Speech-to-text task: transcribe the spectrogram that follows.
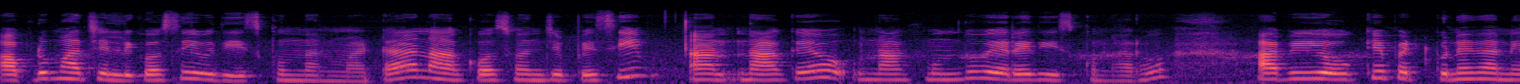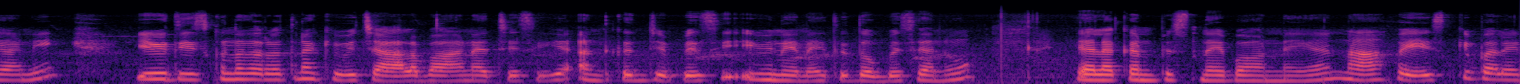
అప్పుడు మా చెల్లి కోసం ఇవి తీసుకుందనమాట. నా కోసం అని చెప్పేసి నాకే నాకు ముందు వేరే తీసుకున్నారు. అవి ఓకే పెట్టుకునేదాన్ని కానీ ఇవి తీసుకున్న తర్వాత నాకు ఇవి చాలా బాగా నచ్చేసి అందుకని చెప్పేసి ఇవి నేనైతే దొబ్బేశాను. ఎలా కనిపిస్తున్నాయి బాగున్నాయా? నా ఫేస్కి భలే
